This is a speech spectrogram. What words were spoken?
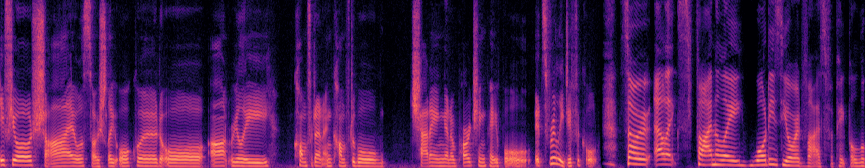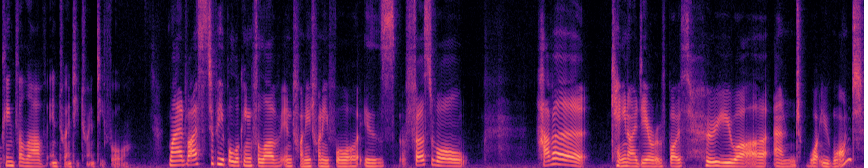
if you're shy or socially awkward or aren't really confident and comfortable chatting and approaching people, it's really difficult. So, Alyx, finally, what is your advice for people looking for love in 2024? My advice to people looking for love in 2024 is first of all, have a keen idea of both who you are and what you want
